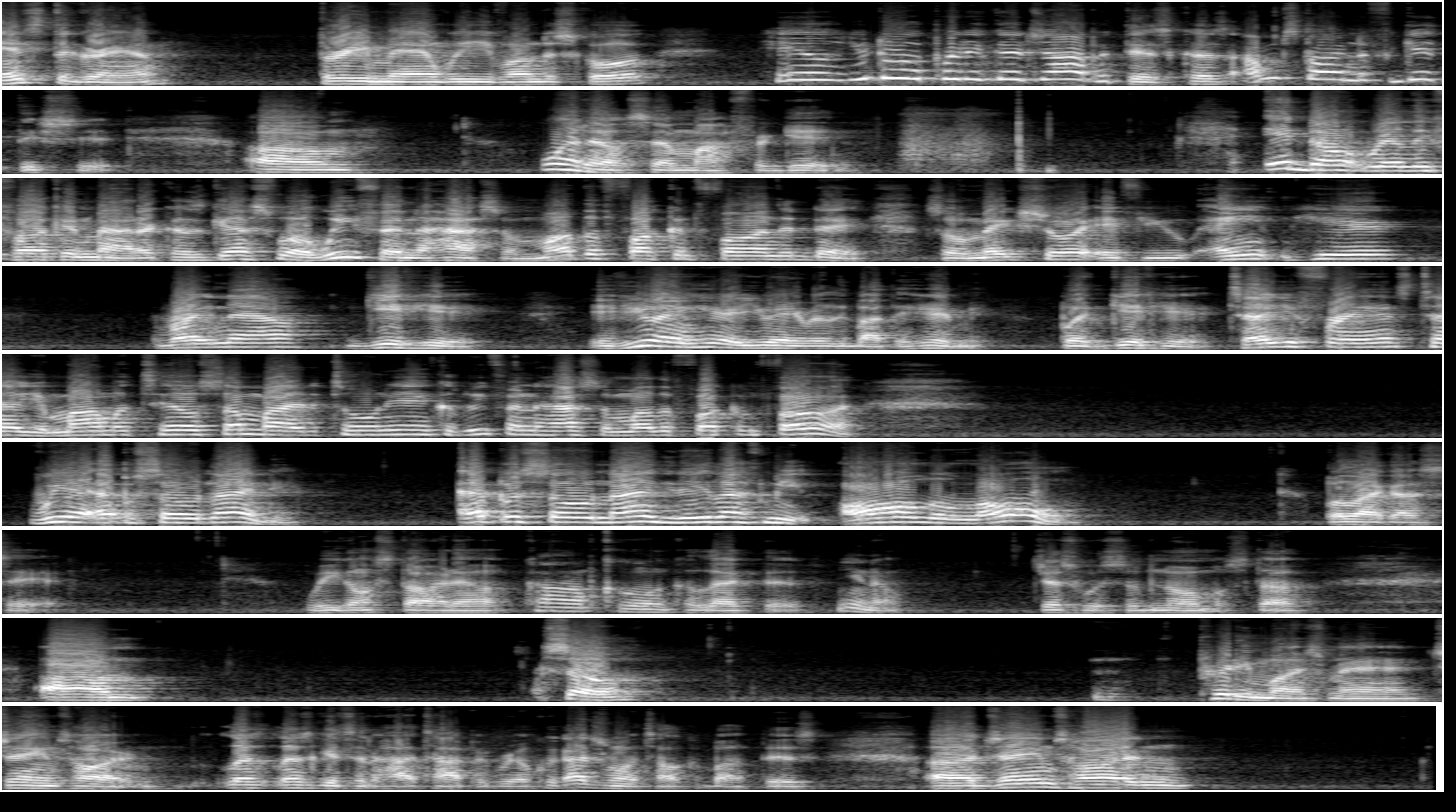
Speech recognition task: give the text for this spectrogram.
Instagram, 3manweave underscore. Hill, you do a pretty good job at this because I'm starting to forget this shit. Um, what else am I forgetting? It don't really fucking matter because guess what? We finna have some motherfucking fun today. So make sure if you ain't here right now, get here. If you ain't here, you ain't really about to hear me. But get here. Tell your friends, tell your mama, tell somebody to tune in because we finna have some motherfucking fun. We at episode 90. Episode 90, they left me all alone. But like I said, we gonna start out calm, cool, and collective, you know, just with some normal stuff. Um, so, pretty much, man, James Harden. Let's, let's get to the hot topic real quick. I just want to talk about this. Uh, James Harden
